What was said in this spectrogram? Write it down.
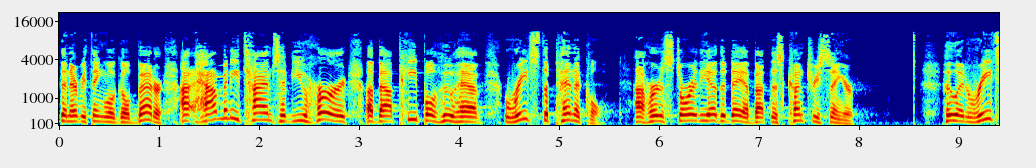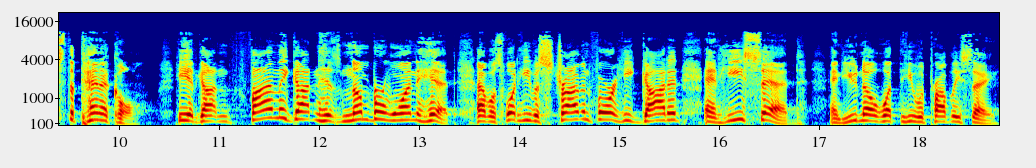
then everything will go better. Uh, how many times have you heard about people who have reached the pinnacle? I heard a story the other day about this country singer who had reached the pinnacle he had gotten, finally gotten his number one hit. That was what he was striving for. He got it. And he said, and you know what he would probably say,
